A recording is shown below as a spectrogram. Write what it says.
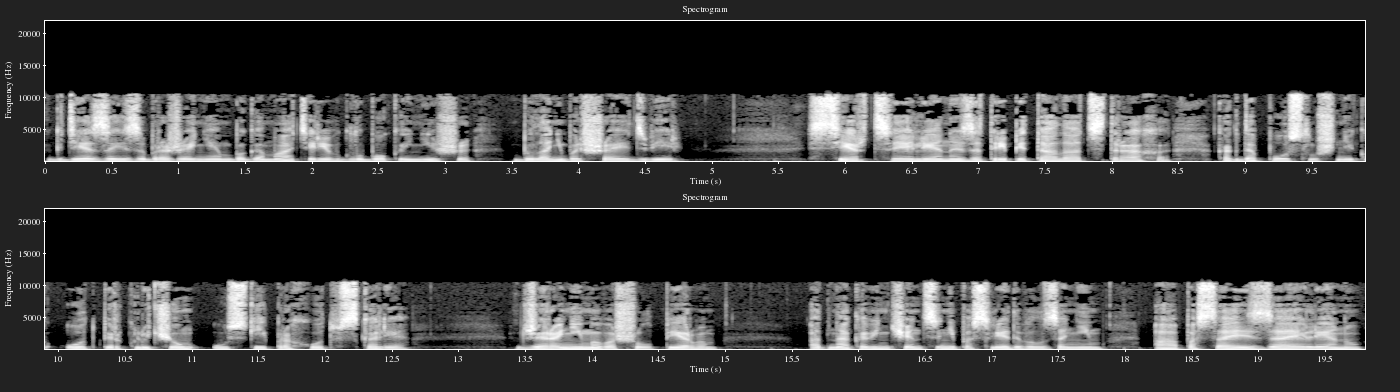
где за изображением Богоматери в глубокой нише была небольшая дверь. Сердце Елены затрепетало от страха, когда послушник отпер ключом узкий проход в скале. Джеронима вошел первым, Однако Винченцо не последовал за ним, а, опасаясь за Елену,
